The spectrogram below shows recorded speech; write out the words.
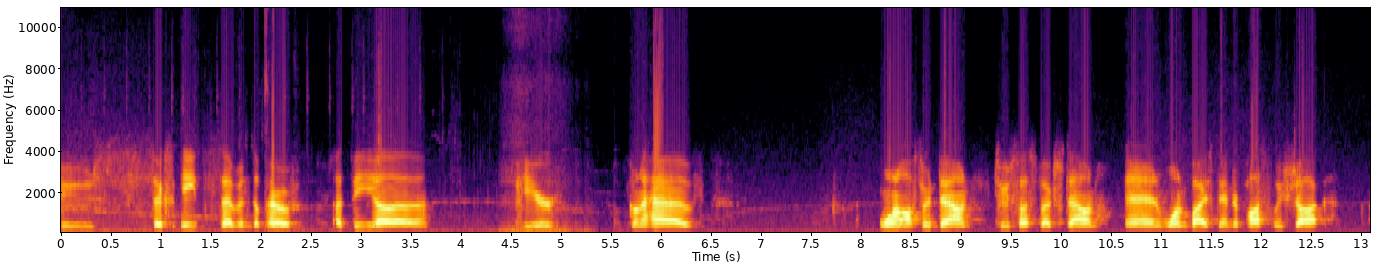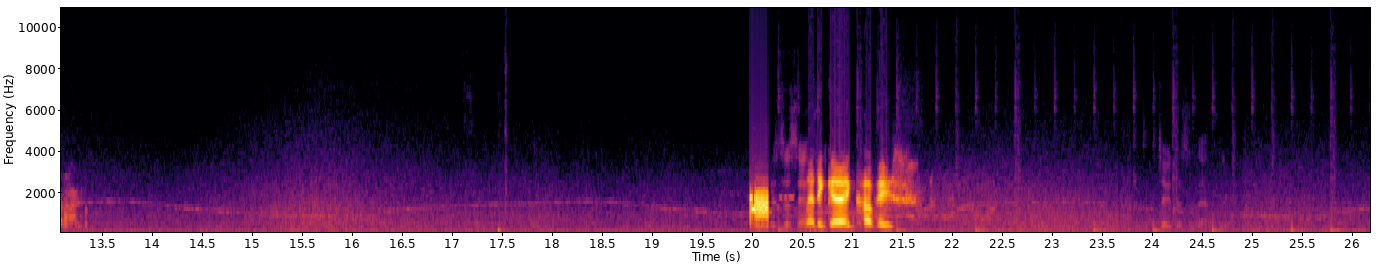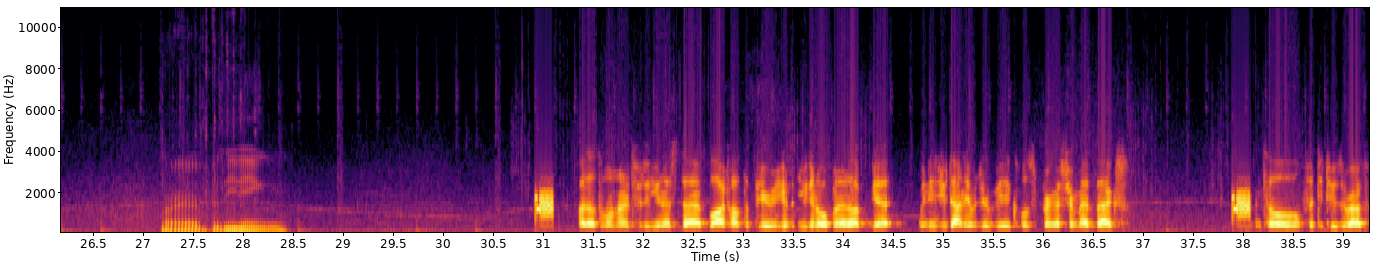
To 687 Del Perro at the uh, pier. Gonna have one officer down, two suspects down, and one bystander possibly shot. Medic guy copies. 5 Delta 100 to the units that blocked off the pier. You can, you can open it up. Get. We need you down here with your vehicles. Bring us your med bags until 52s arrive.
